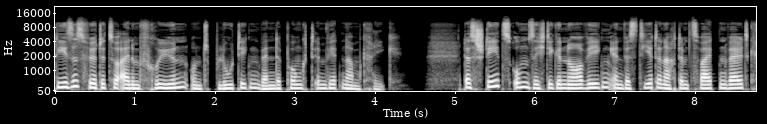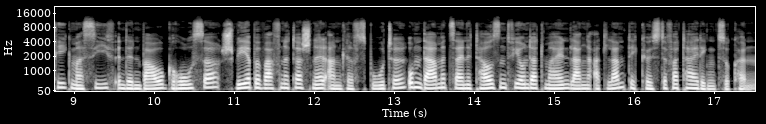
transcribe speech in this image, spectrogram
Dieses führte zu einem frühen und blutigen Wendepunkt im Vietnamkrieg. Das stets umsichtige Norwegen investierte nach dem Zweiten Weltkrieg massiv in den Bau großer, schwer bewaffneter Schnellangriffsboote, um damit seine 1400 Meilen lange Atlantikküste verteidigen zu können.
